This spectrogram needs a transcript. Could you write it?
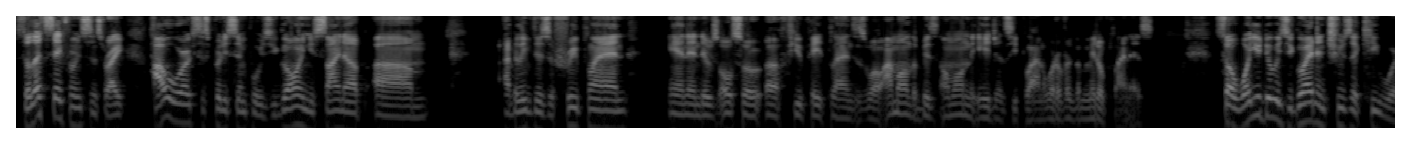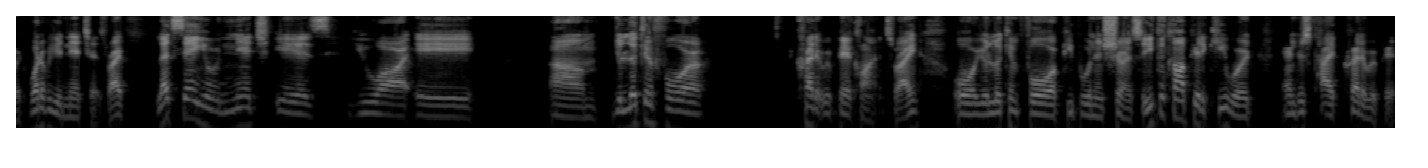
So let's say, for instance, right, how it works is pretty simple. Is you go and you sign up. Um, I believe there's a free plan, and then there's also a few paid plans as well. I'm on the business, I'm on the agency plan, whatever the middle plan is. So what you do is you go ahead and choose a keyword, whatever your niche is, right? Let's say your niche is you are a um, you're looking for credit repair clients, right? Or you're looking for people in insurance. So you can come up here to keyword and just type credit repair.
